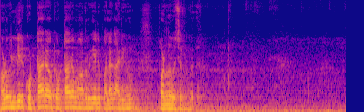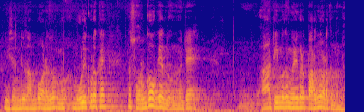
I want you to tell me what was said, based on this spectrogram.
അവിടെ വലിയൊരു കൊട്ടാരമൊക്കെ കൊട്ടാര മാതൃകയിൽ പല കാര്യങ്ങളും പണിത് വെച്ചിട്ടുണ്ട്. ഈ എന്ത് സംഭവമാണ്? ഇത് മുകളിൽ കൂടെ ഒക്കെ സ്വർഗമൊക്കെ എന്ന് തോന്നുന്നു. മറ്റേ ആ ടീമൊക്കെ മേളിൽ കൂടെ പറന്നു നടക്കുന്നുണ്ട്.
